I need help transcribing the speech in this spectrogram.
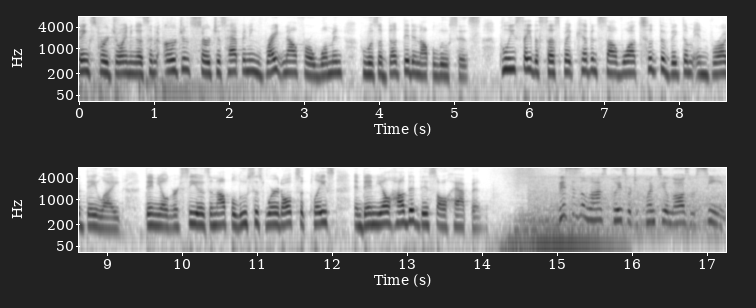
Thanks for joining us. An urgent search is happening right now for a woman who was abducted in Opelousas. Police say the suspect, Kevin Savoy, took the victim in broad daylight. Danielle Garcia is in Opelousas where it all took place. And Danielle, how did this all happen? This is the last place where Tequencia Laws was seen,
